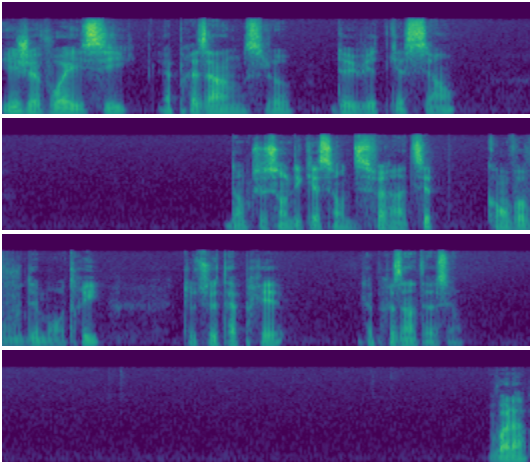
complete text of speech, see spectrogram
Et je vois ici la présence de huit questions. Donc, ce sont des questions de différents types qu'on va vous démontrer tout de suite après la présentation. Voilà.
